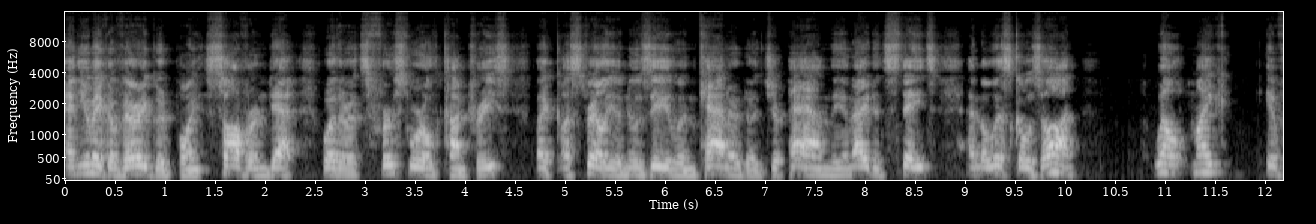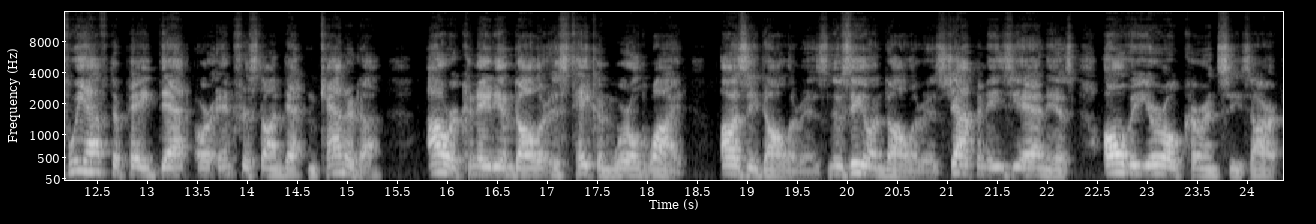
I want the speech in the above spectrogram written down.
And you make a very good point sovereign debt, whether it's first world countries like Australia, New Zealand, Canada, Japan, the United States, and the list goes on. Well, Mike, if we have to pay debt or interest on debt in Canada, our Canadian dollar is taken worldwide. Aussie dollar is, New Zealand dollar is, Japanese yen is, all the euro currencies are.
